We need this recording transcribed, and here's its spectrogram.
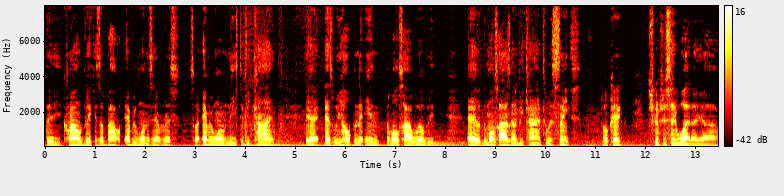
the Crown Vic is about. Everyone is at risk, so everyone needs to be kind. Yeah, as we hope in the end, the Most High will be. Yeah, the Most High is going to be kind to His saints. Okay, Scriptures say what a, uh,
